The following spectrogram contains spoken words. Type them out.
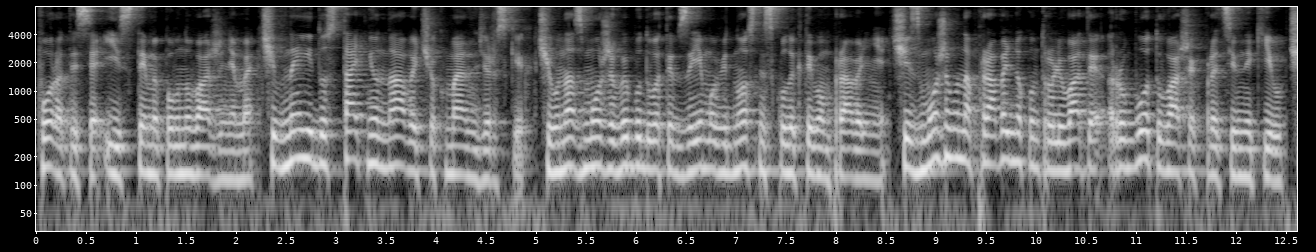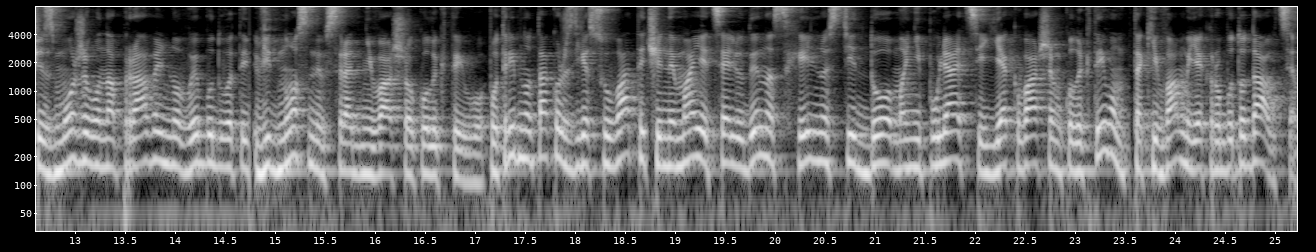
впоратися із тими повноваженнями, чи в неї достатньо навичок менеджерських, чи вона зможе вибудувати взаємовідносини з колективом правильні, чи зможе вона правильно контролювати роботу ваших працівників, чи зможе вона правильно вибудувати відносини всередині вашого колективу. Потрібно також з'ясувати, чи не має ця людина схильності до маніпуляцій як вашим колективом, так і вами як роботодавцем.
